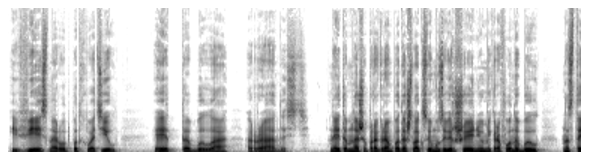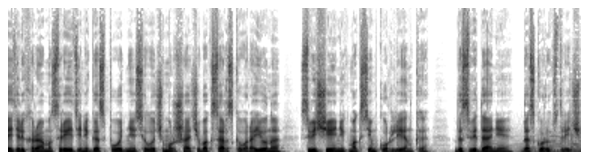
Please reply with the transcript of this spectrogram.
и весь народ подхватил – это была радость. На этом наша программа подошла к своему завершению. У микрофона был настоятель храма Сретения Господня, село Чемурша Чебоксарского района, священник Максим Курленко. До свидания, до скорых встреч.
